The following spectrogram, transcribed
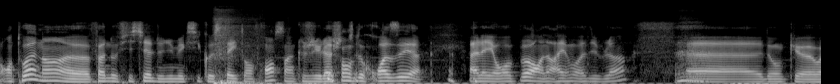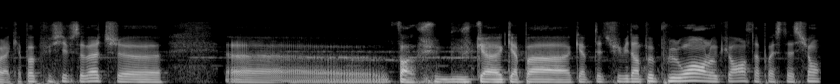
Antoine, hein, fan officiel de New Mexico State en France, hein, que j'ai eu la chance de croiser à, l'aéroport en arrivant à Dublin. Euh, donc euh, voilà, qui n'a pas pu suivre ce match. Euh, enfin, qui a, qui a, a peut-être suivi d'un peu plus loin, en l'occurrence, la prestation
